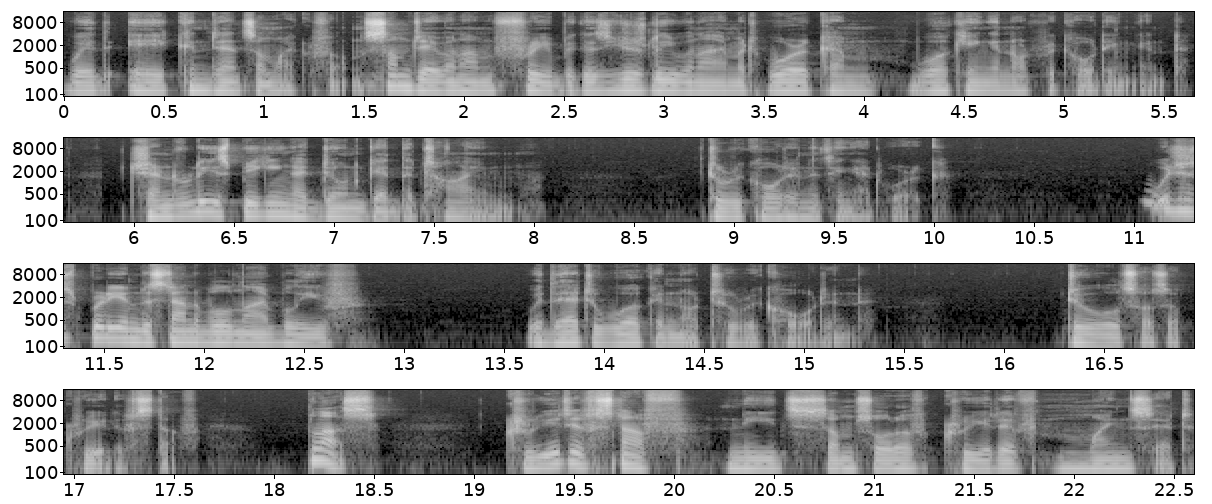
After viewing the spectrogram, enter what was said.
with a condenser microphone someday when I'm free because usually when I'm at work, I'm working and not recording. And generally speaking, I don't get the time to record anything at work, which is pretty understandable. And I believe we're there to work and not to record and do all sorts of creative stuff. Plus, creative stuff needs some sort of creative mindset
